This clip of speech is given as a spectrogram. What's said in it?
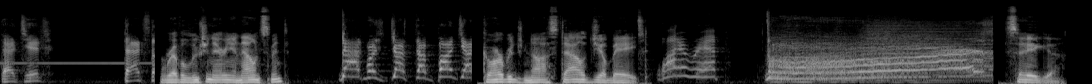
That's it? That's the- Revolutionary announcement? That was just a bunch of- Garbage nostalgia bait. What a rip! Sega.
